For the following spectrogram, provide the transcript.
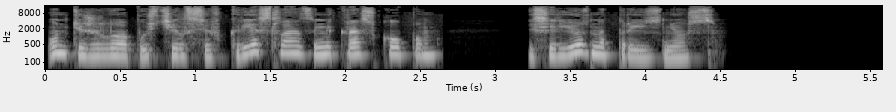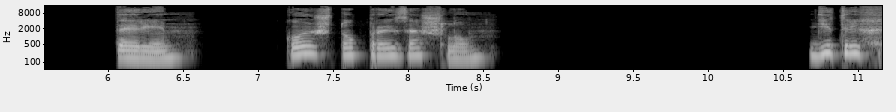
Он тяжело опустился в кресло за микроскопом и серьезно произнес. «Терри, кое-что произошло». Дитрих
